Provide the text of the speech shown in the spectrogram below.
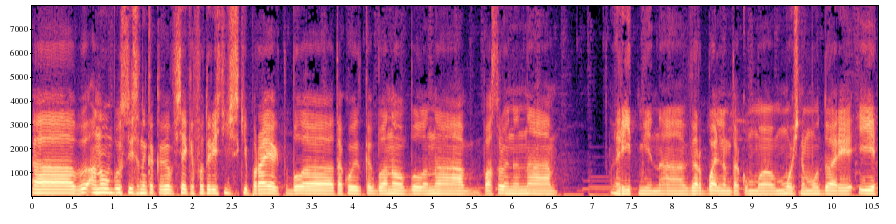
Э, Оно, естественно, как всякий футуристический проект, было такое, как бы оно было на, построено на ритме, на вербальном таком э, мощном ударе. И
